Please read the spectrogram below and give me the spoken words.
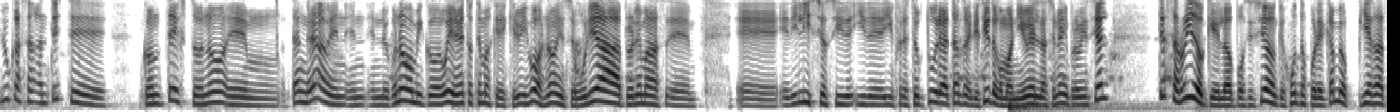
Lucas, ante este contexto no Em, tan grave en, en- en lo económico, bueno, en estos temas que describís vos, ¿no? Inseguridad, problemas eh, eh, edilicios y de, y de infraestructura, tanto en el distrito como a nivel nacional y provincial, ¿te hace ruido que la oposición, que Juntos por el Cambio, pierda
